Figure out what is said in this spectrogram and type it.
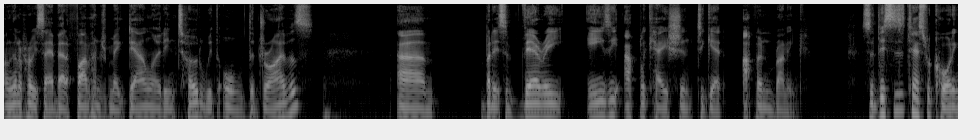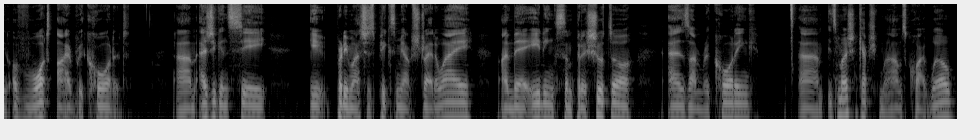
I'm going to probably say about a 500 meg download in total with all the drivers. Um, but it's a very easy application to get up and running. So this is a test recording of what I recorded. Um, as you can see, it pretty much just picks me up straight away. I'm there eating some prosciutto as I'm recording. Um, it's motion capturing my arms quite well.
